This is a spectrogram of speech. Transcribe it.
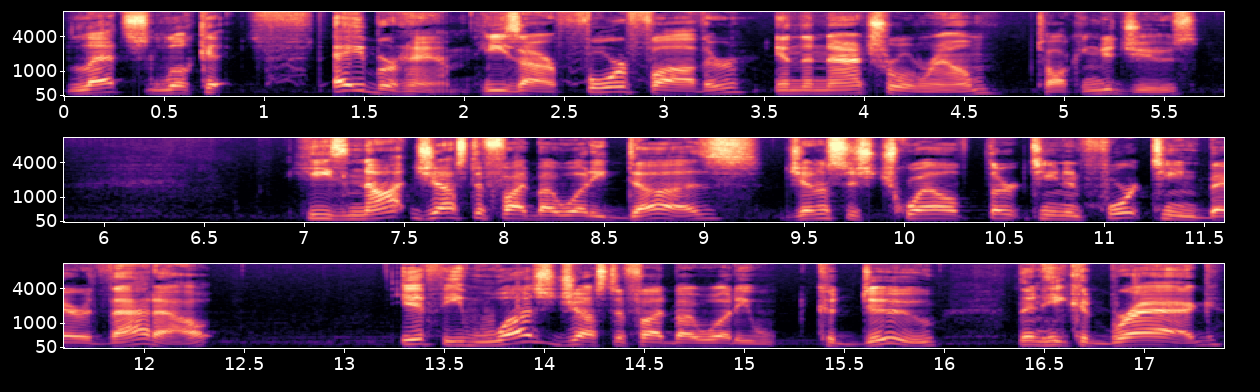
Let's look at Abraham. He's our forefather in the natural realm, talking to Jews. He's not justified by what he does. Genesis 12, 13, and 14 bear that out. If he was justified by what he could do, then he could brag.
